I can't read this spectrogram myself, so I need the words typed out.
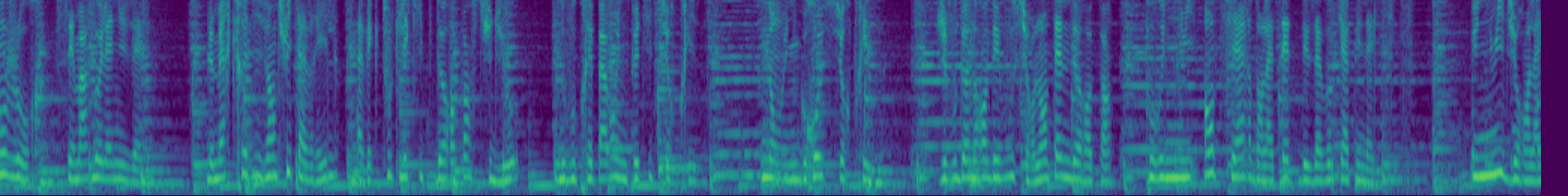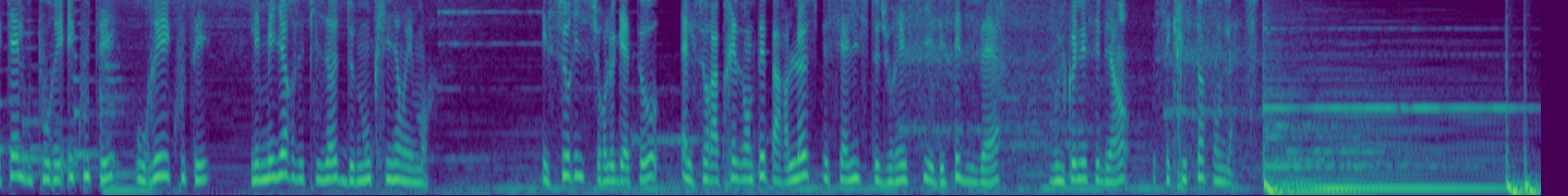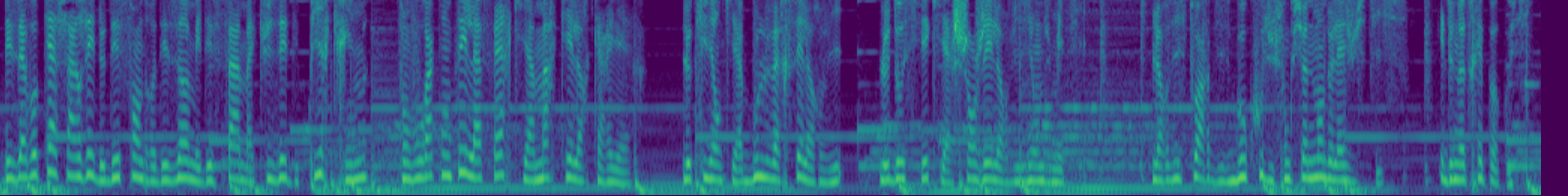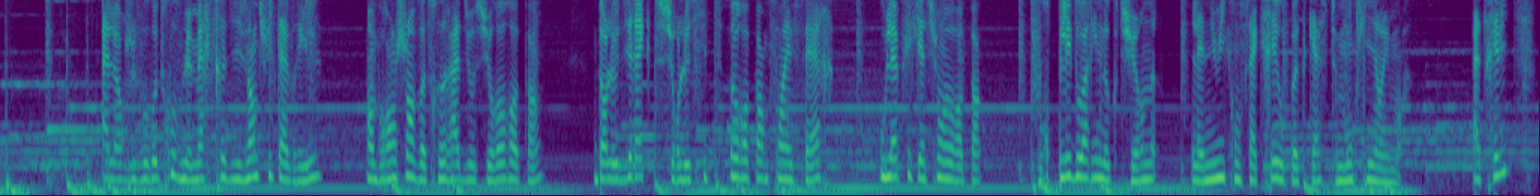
Bonjour, c'est Margot Lanuzel. Le mercredi 28 avril, avec toute l'équipe d'Europe 1 Studio, nous vous préparons une petite surprise. Non, une grosse surprise. Je vous donne rendez-vous sur l'antenne d'Europe 1 pour une nuit entière dans la tête des avocats pénalistes. Une nuit durant laquelle vous pourrez écouter ou réécouter les meilleurs épisodes de Mon client et moi. Et cerise sur le gâteau, elle sera présentée par le spécialiste du récit et des faits divers. Vous le connaissez bien, c'est Christophe Ondelat. Des avocats chargés de défendre des hommes et des femmes accusés des pires crimes vont vous raconter l'affaire qui a marqué leur carrière, le client qui a bouleversé leur vie, le dossier qui a changé leur vision du métier. Leurs histoires disent beaucoup du fonctionnement de la justice et de notre époque aussi. Alors je vous retrouve le mercredi 28 avril en branchant votre radio sur Europe 1, dans le direct sur le site europe1.fr ou l'application Europe 1 pour Plaidoirie nocturne, la nuit consacrée au podcast Mon client et moi. À très vite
